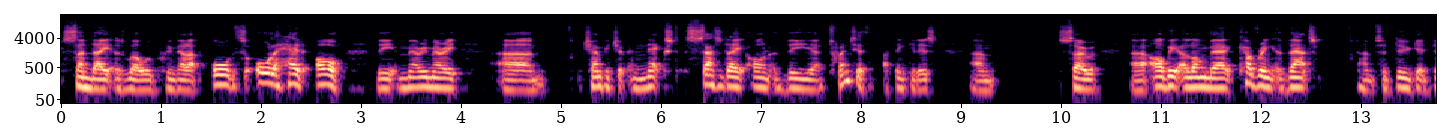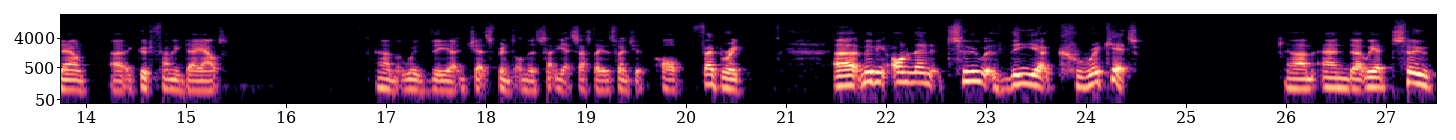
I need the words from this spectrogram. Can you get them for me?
Sunday as well. We're putting that up. All this all ahead of the Meremere um, Championship next Saturday on the uh, twentieth, I think it is. Um, so uh, I'll be along there covering that. Um, so do get down. Uh, a good family day out um, with the uh, jet sprint on the yeah, Saturday, the 20th of February. Uh, moving on then to the uh, cricket. Um, and we had two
